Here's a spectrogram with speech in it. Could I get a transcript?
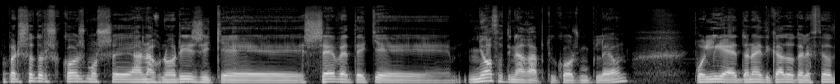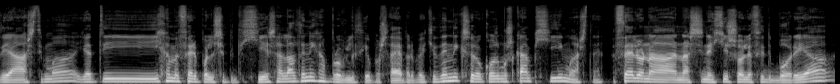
Ο περισσότερος κόσμος ε, αναγνωρίζει και σέβεται και νιώθω την αγάπη του κόσμου πλέον πολύ έντονα, ειδικά το τελευταίο διάστημα, γιατί είχαμε φέρει πολλές επιτυχίες, αλλά δεν είχαν προβληθεί όπως θα έπρεπε και δεν ήξερε ο κόσμος καν ποιοι είμαστε. Θέλω να, να συνεχίσω όλη αυτή την πορεία.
